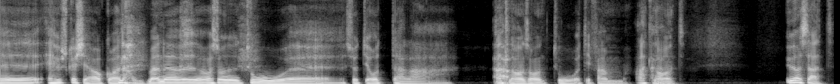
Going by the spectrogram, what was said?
Eh, jeg husker ikke akkurat, men eh, det var sånn 2,78 eller et eller annet sånt. 2,85, et eller annet. Uansett,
